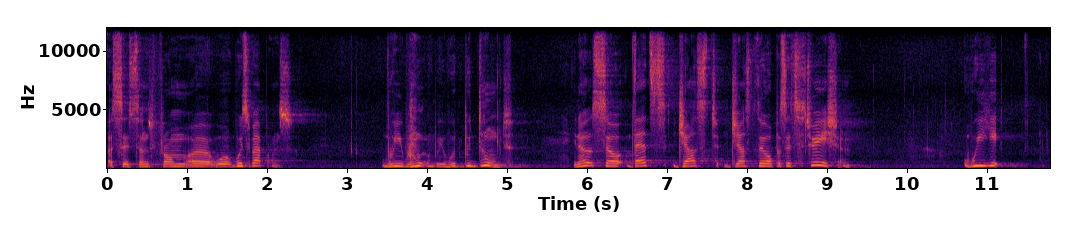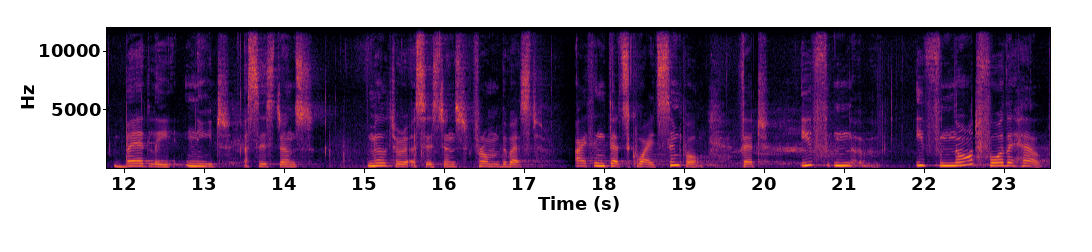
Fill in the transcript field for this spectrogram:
assistance from, uh, with weapons. We, we would be doomed. You know, so that's just, just the opposite situation. We badly need assistance, military assistance from the West. I think that's quite simple, that if, if not for the help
